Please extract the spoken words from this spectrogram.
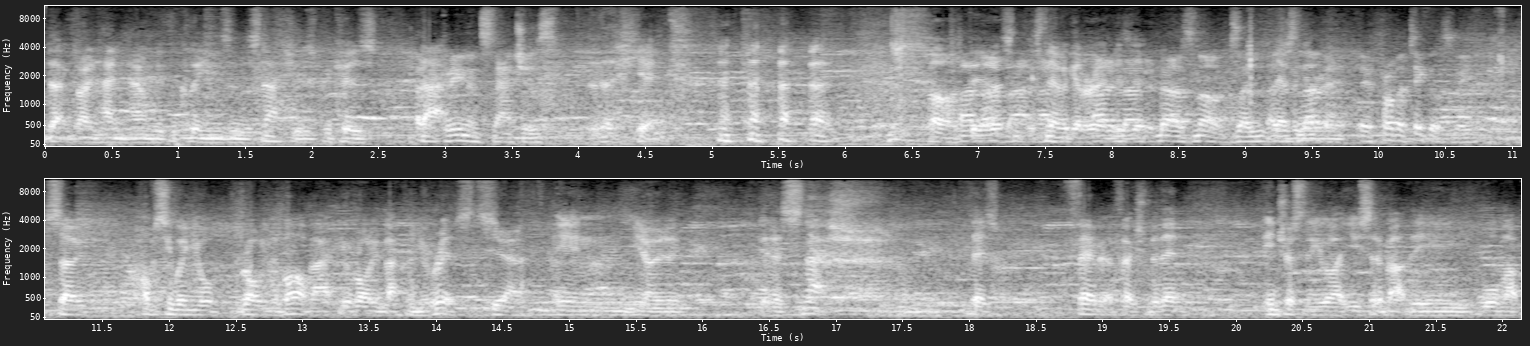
that going hand in hand with the cleans and the snatches because and that clean and snatches. uh, yeah. oh, dear, that. it's never going to I end, is it? No, it's not. I, I just Never love it. It probably tickles me. So obviously, when you're rolling the bar back, you're rolling back on your wrists. Yeah. In you know, in a, in a snatch, there's a fair bit of flexion, but then interestingly, like you said about the warm up,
